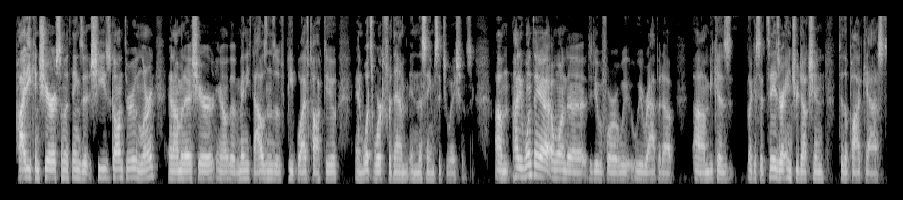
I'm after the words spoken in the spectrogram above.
Heidi can share some of the things that she's gone through and learned, and I'm going to share, you know, the many thousands of people I've talked to and what's worked for them in the same situations. Um, Heidi, one thing I, wanted to, to, do before we, we wrap it up, um, because like I said, today's our introduction to the podcast.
